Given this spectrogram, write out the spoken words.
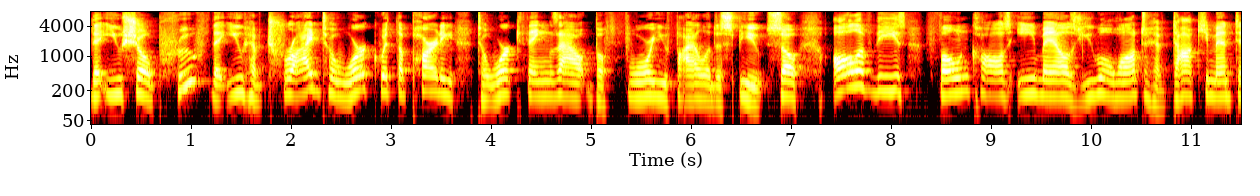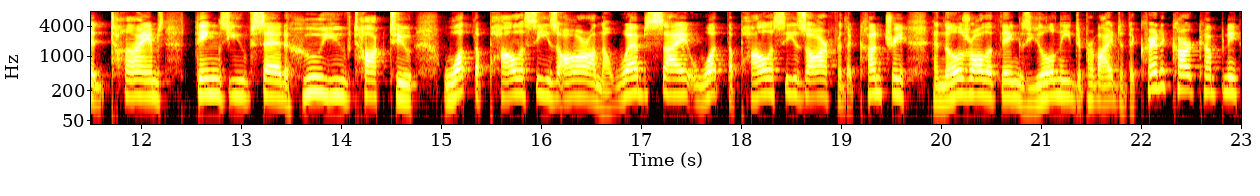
that you show proof that you have tried to work with the party to work things out before you file a dispute. So, all of these phone calls, emails, you will want to have documented times, things you've said, who you've talked to, what the policies are on the website, what the policies are for the country, and those are all the things you'll need to provide to the credit card company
